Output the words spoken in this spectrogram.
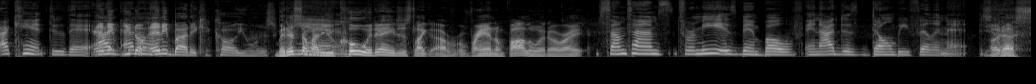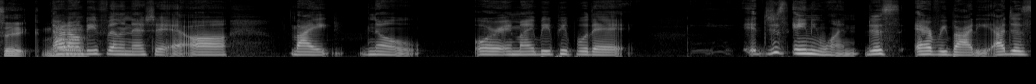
I can't do that. Any, I, I you know, don't- anybody can call you on Instagram. But it's somebody you cool with. It ain't just like a random follower, though, right? Sometimes for me it's been both, and I just don't be feeling that. Oh, that's sick. I don't be feeling that shit at all. Like no, or it might be people that it just anyone, just everybody. I just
